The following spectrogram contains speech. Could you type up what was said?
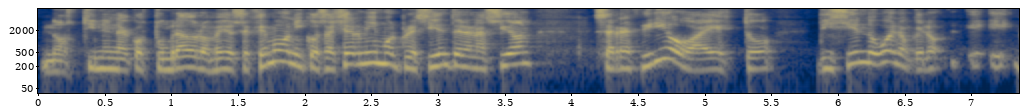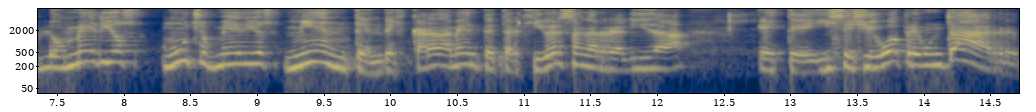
nos tienen acostumbrados los medios hegemónicos. Ayer mismo el presidente de la Nación se refirió a esto diciendo, bueno, que eh, eh, los medios, muchos medios mienten descaradamente, tergiversan la realidad este, y se llegó a preguntar,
